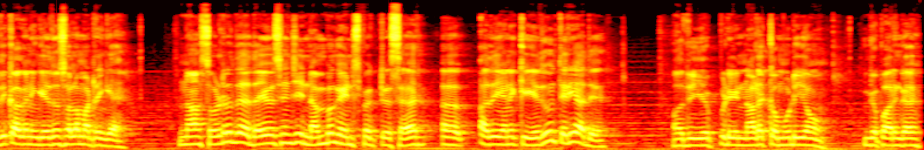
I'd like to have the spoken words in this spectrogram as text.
எதுக்காக நீங்கள் எதுவும் சொல்ல மாட்டீங்க? நான் சொல்கிறத தயவு செஞ்சு நம்புங்க இன்ஸ்பெக்டர் சார். அது எனக்கு எதுவும் தெரியாது. அது எப்படி நடக்க முடியும்? இங்கே பாருங்கள்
